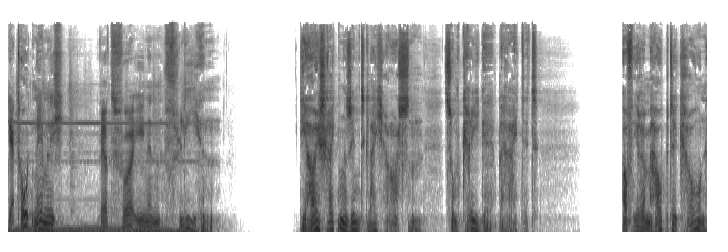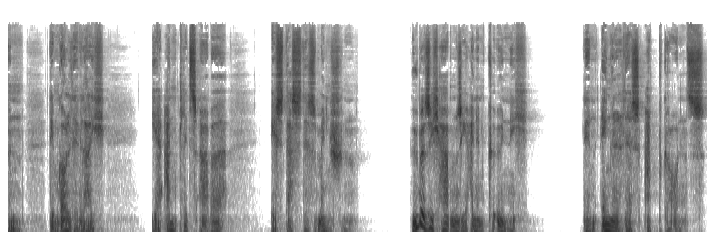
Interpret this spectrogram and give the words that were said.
Der Tod nämlich wird vor ihnen fliehen. Die Heuschrecken sind gleich Rossen, zum Kriege bereitet auf ihrem Haupte Kronen, dem Golde gleich. Ihr Antlitz aber ist das des Menschen. Über sich haben sie einen König, den Engel des Abgrunds.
